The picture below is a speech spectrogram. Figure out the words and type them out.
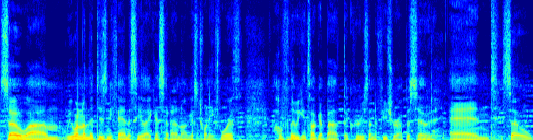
So um, we went on the Disney Fantasy, like I said, on August 24th. Hopefully, we can talk about the cruise on a future episode. And so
